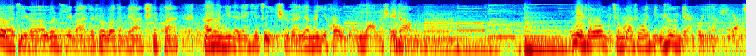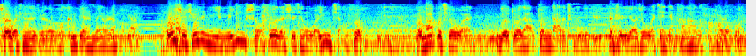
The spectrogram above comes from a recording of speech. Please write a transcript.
问了几个问题吧，就是我怎么样吃饭。他说你得练习自己吃饭，要不然以后我们老了谁照顾你？那时候我母亲灌输我，你没有跟别人不一样，所以我现在觉得我跟别人没有任何不一样。我只觉得你们用手做的事情，我用脚做。我妈不求我有多大多么大的成绩，她只是要求我健健康康的好好的活着。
